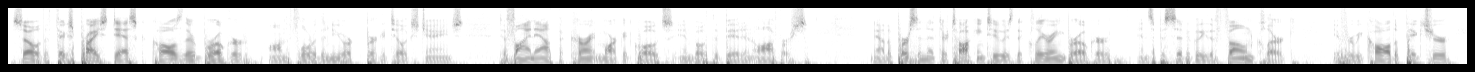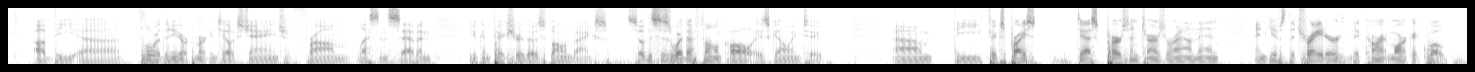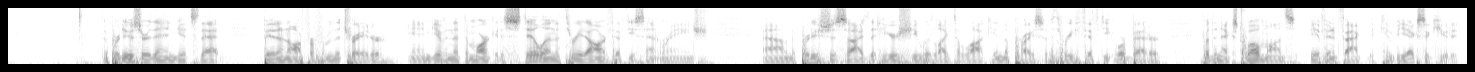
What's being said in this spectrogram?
So the fixed price desk calls their broker on the floor of the New York Mercantile Exchange to find out the current market quotes in both the bid and offers. Now the person that they're talking to is the clearing broker and specifically the phone clerk. If you recall the picture of the uh, floor of the New York Mercantile Exchange from lesson 7, you can picture those phone banks. So this is where that phone call is going to. Um, the fixed price desk person turns around then and gives the trader the current market quote. The producer then gets that bid and offer from the trader and given that the market is still in the $3.50 range um, the producer decides that he or she would like to lock in the price of 350 or better for the next 12 months if in fact it can be executed.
